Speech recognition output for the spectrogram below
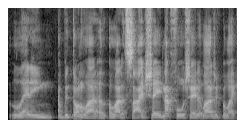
letting. I've been throwing a lot of a lot of side shade, not full shade at Logic, but like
